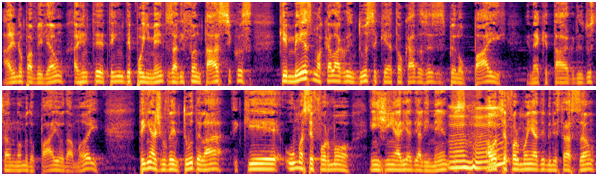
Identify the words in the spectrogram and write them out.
ali no pavilhão. A gente tem depoimentos ali fantásticos que mesmo aquela agroindústria que é tocada às vezes pelo pai, né, que tá, a agroindústria tá no nome do pai ou da mãe, tem a juventude lá que uma se formou em engenharia de alimentos, uhum. a outra se formou em administração,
